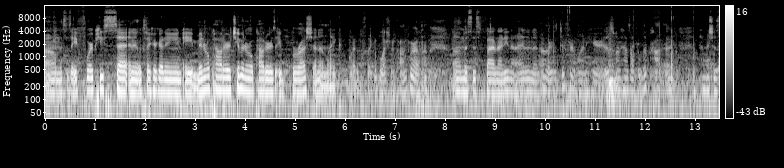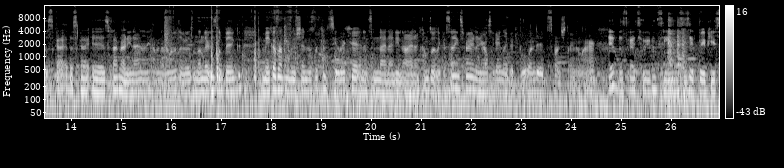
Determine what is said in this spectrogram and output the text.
Um, this is a four-piece set and it looks like you're getting a mineral powder, two mineral powders, a brush, and then like it's like a blush and a contour. I don't know. Um, this is $5.99 and then oh, there's a different one here. This one has like a lip product. How much is this guy? This guy is $5.99 and I have another one of those. And then there is the big Makeup Revolution. This is the concealer kit and it's $9.99. It comes with like a setting spray and then you're also getting like a blended sponge thing in there. I have this guy too, even seen. This is a three-piece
